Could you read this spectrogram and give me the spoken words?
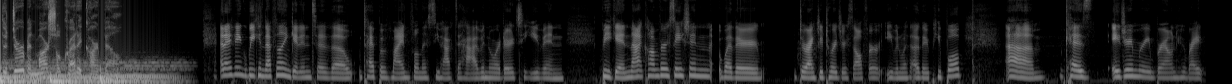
the Durbin Marshall credit card bill. And I think we can definitely get into the type of mindfulness you have to have in order to even begin that conversation, whether directed towards yourself or even with other people. Um, because Adrienne Maree Brown, who writes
